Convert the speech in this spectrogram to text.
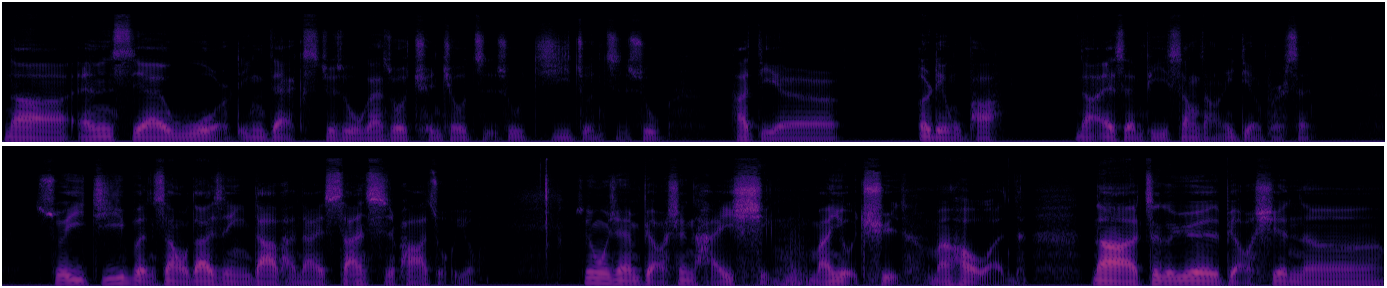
那 MSCI World Index 就是我刚才说全球指数基准指数，它跌了二点五趴。那 S&P 上涨了一点五 percent，所以基本上我大概是赢大盘大概三十趴左右。所以目前表现还行，蛮有趣的，蛮好玩的。那这个月的表现呢，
